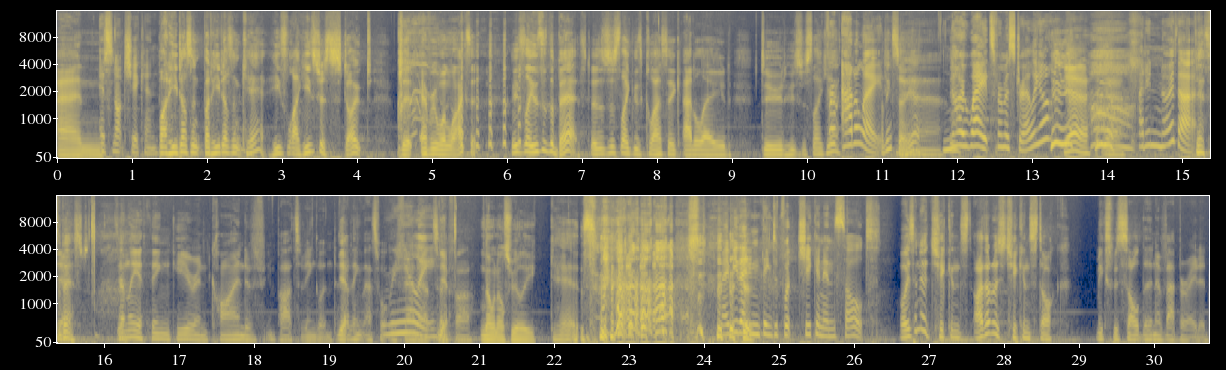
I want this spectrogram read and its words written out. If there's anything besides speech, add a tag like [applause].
and It's not chicken. but he doesn't. But he doesn't care. He's like he's just stoked that [laughs] everyone likes it. He's like this is the best. It's just like this classic Adelaide dude who's just like yeah. from Adelaide. I think so. Yeah. No way, it's from Australia. Yeah. Yeah. Yeah. yeah. [gasps] I didn't know that. Yeah, it's the best. It's only a thing here and kind of in parts of England. Yeah. I think that's what we found out so Yeah. far. No one else really cares. [laughs] [laughs] Maybe they didn't think to put chicken in salt. Well, isn't it chicken? St- I thought it was chicken stock mixed with salt then evaporated.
